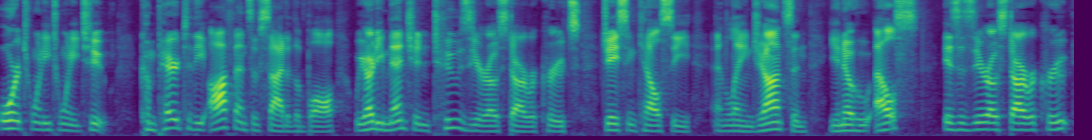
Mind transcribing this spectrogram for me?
or 2022. Compared to the offensive side of the ball, we already mentioned two zero star recruits, Jason Kelce and Lane Johnson. You know who else is a zero star recruit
